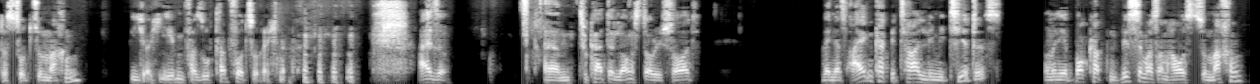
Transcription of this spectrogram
das so zu machen, wie ich euch eben versucht habe vorzurechnen. also, ähm, to cut the long story short, wenn das Eigenkapital limitiert ist und wenn ihr Bock habt, ein bisschen was am Haus zu machen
